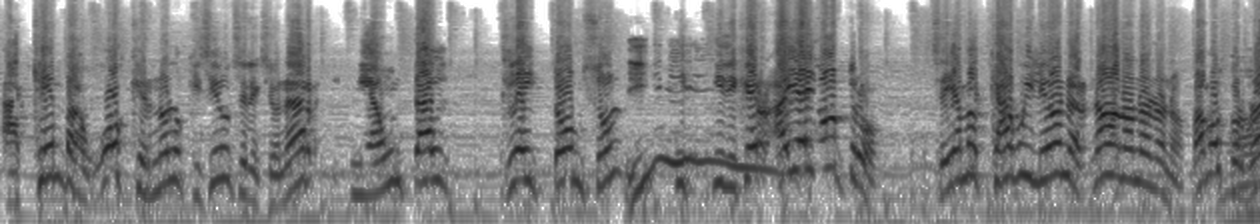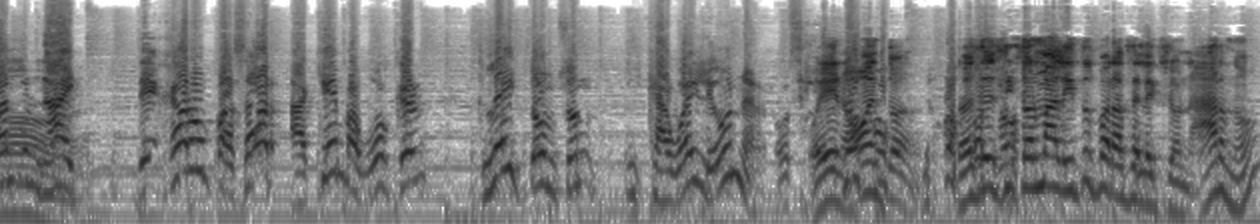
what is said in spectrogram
a Kemba Walker, no lo quisieron seleccionar, ni a un tal Clay Thompson. Y, dijeron, ahí hay otro. Se llama Kawhi Leonard. No, no, no, no, no. Vamos por Brandon Knight. Dejaron pasar a Kemba Walker, Clay Thompson y Kawhi Leonard. O entonces, entonces sí son malitos para seleccionar, ¿no?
